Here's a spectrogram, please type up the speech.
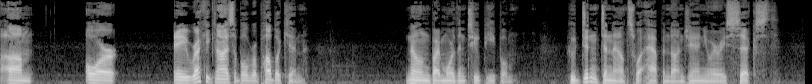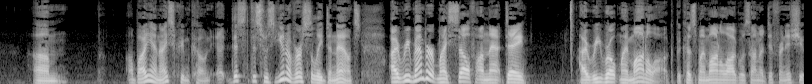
um, or a recognizable Republican known by more than two people who didn't denounce what happened on January 6th, um, I'll buy you an ice cream cone. Uh, this this was universally denounced. I remember myself on that day. I rewrote my monologue because my monologue was on a different issue,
